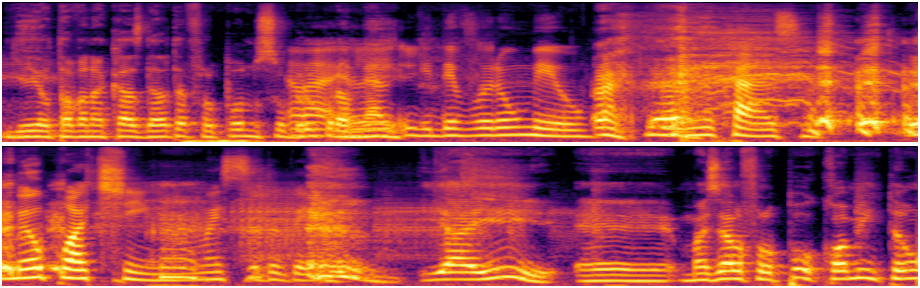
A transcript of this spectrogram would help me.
E aí eu tava na casa dela, ela falou, pô, não sobrou Ela, pra ela- mim. ele devorou o meu, no caso. O meu potinho, mas tudo bem. E aí, é, mas ela falou, pô, come então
